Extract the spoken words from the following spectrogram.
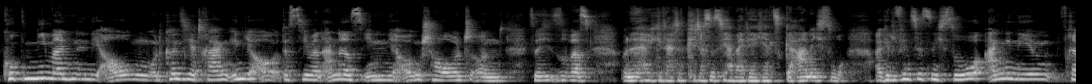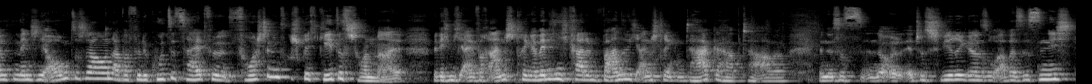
gucken niemanden in die Augen und können sich ertragen, in die Augen, dass jemand anderes ihnen in die Augen schaut und solche, sowas. Und dann habe ich gedacht, okay, das ist ja bei dir jetzt gar nicht so. Okay, du findest jetzt nicht so angenehm, fremden Menschen in die Augen zu schauen, aber für eine kurze Zeit, für Vorstellungsgespräch geht es schon mal, wenn ich mich einfach anstrenge. Wenn ich nicht gerade einen wahnsinnig anstrengenden Tag gehabt habe, dann ist es etwas schwieriger so, aber es ist nicht,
